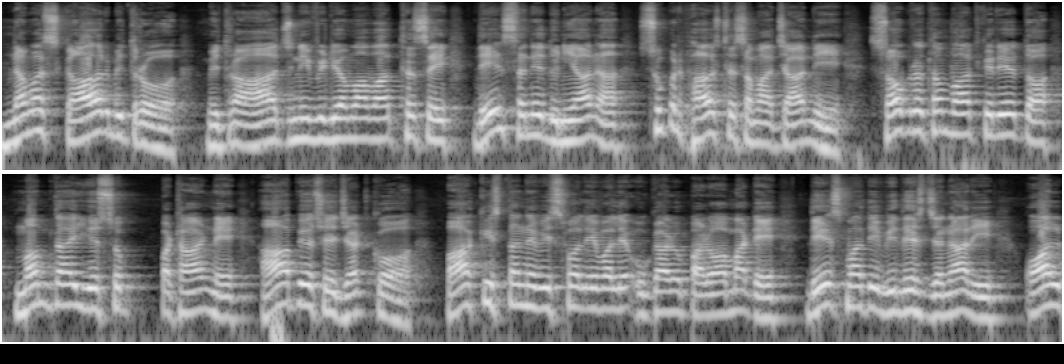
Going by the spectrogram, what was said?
નમસ્કાર મિત્રો. મિત્રો, આજની વિડીયોમાં વાત થશે દેશ અને દુનિયાના સુપરફાસ્ટ સમાચારની. સૌપ્રથમ વાત કરીએ તો મમતા યુસુફ પઠાણને આપ્યો છે ઝટકો. પાકિસ્તાનને વિશ્વ લેવલે ઉગાડો પાડવા માટે દેશમાંથી વિદેશ જનારી ઓલ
